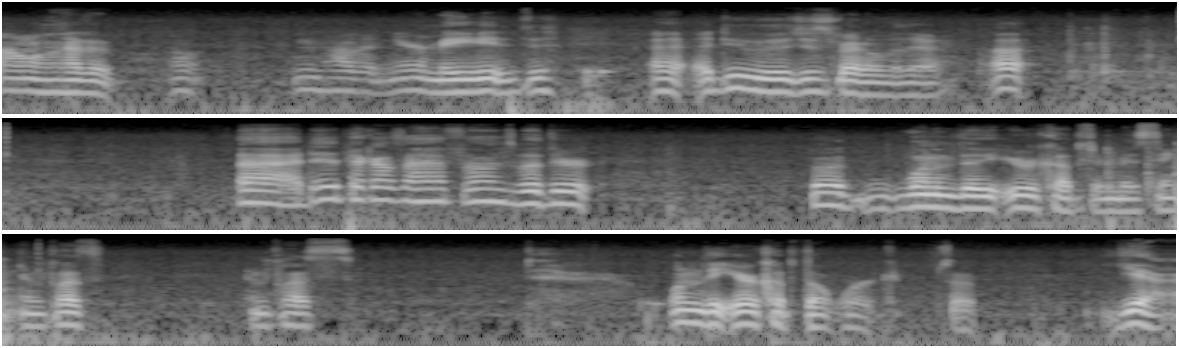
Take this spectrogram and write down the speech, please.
I don't have it. I don't have it near me. It just, uh, I do. It's just right over there. Uh, uh, I did pick up some headphones, but they're but one of the ear cups are missing, and plus, and plus, one of the ear cups don't work. So, yeah.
